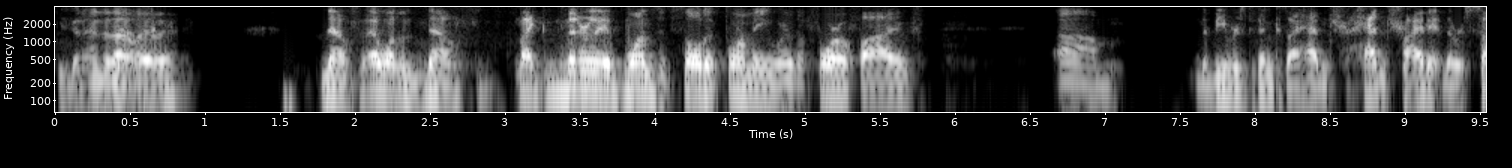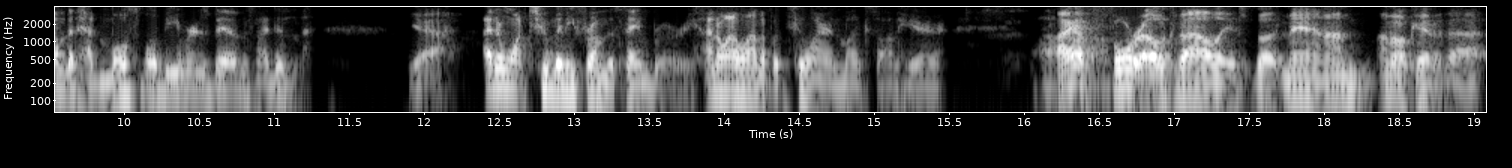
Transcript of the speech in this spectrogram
You been into that No. lately? no, I wasn't. No, like literally the ones that sold it for me were the 405, um, the Beavers Bend because I hadn't tr- hadn't tried it. There were some that had multiple Beavers Bends. And I didn't. Yeah. I don't want too many from the same brewery. I know I wound up with two Iron Monks on here. I have Um, four Elk Valleys, but man, I'm I'm okay with that.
